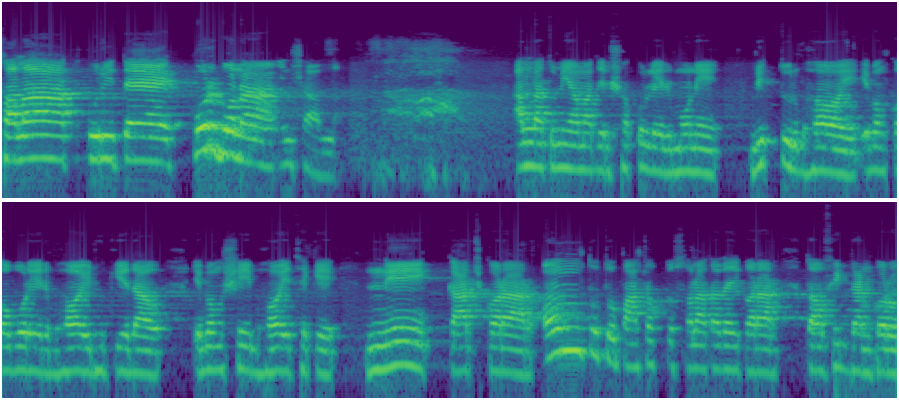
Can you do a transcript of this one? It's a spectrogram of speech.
সলাৎ পরিত্যাগ করব না ইনশাআল্লাহ। আল্লাহ তুমি আমাদের সকলের মনে মৃত্যুর ভয় এবং কবরের ভয় ঢুকিয়ে দাও এবং সেই ভয় থেকে নেক কাজ করার, অন্তত পাঁচক্ত সলাত আদায় করার তৌফিক দান করো।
